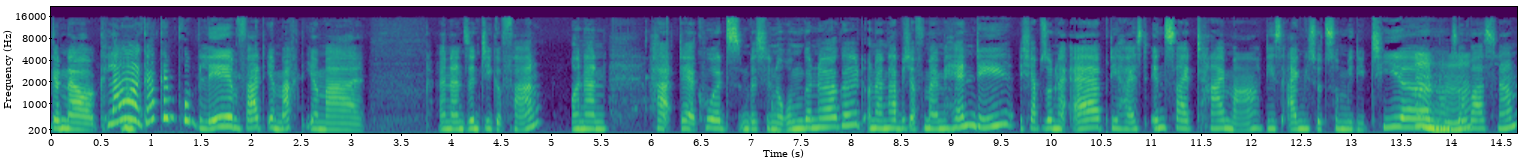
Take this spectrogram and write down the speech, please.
genau, klar, gar kein Problem, fahrt ihr, macht ihr mal. Und dann sind die gefahren und dann hat der kurz ein bisschen rumgenörgelt und dann habe ich auf meinem Handy, ich habe so eine App, die heißt Inside Timer, die ist eigentlich so zum Meditieren und sowas, ne?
